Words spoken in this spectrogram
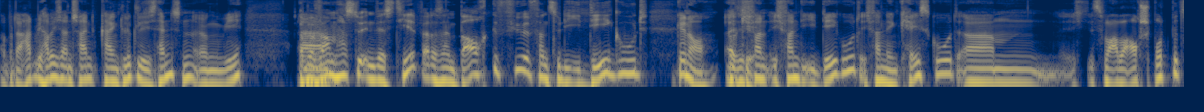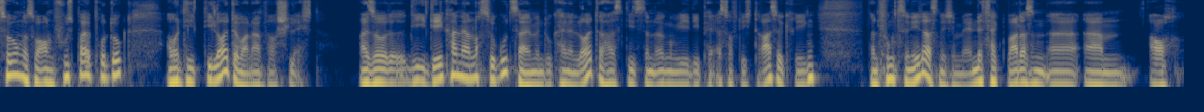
aber da habe hab ich anscheinend kein glückliches Händchen irgendwie. Aber Ähm, warum hast du investiert? War das ein Bauchgefühl? Fandst du die Idee gut? Genau. Also Okay. ich, fand, ich fand die Idee gut, ich fand den Case gut. Ähm, ich, es war aber auch sportbezogen, es war auch ein Fußballprodukt, aber die, die Leute waren einfach schlecht. Also die Idee kann ja noch so gut sein, wenn du keine Leute hast, die es dann irgendwie die PS auf die Straße kriegen, dann funktioniert das nicht. Im Endeffekt war das ein, äh, ähm, auch,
